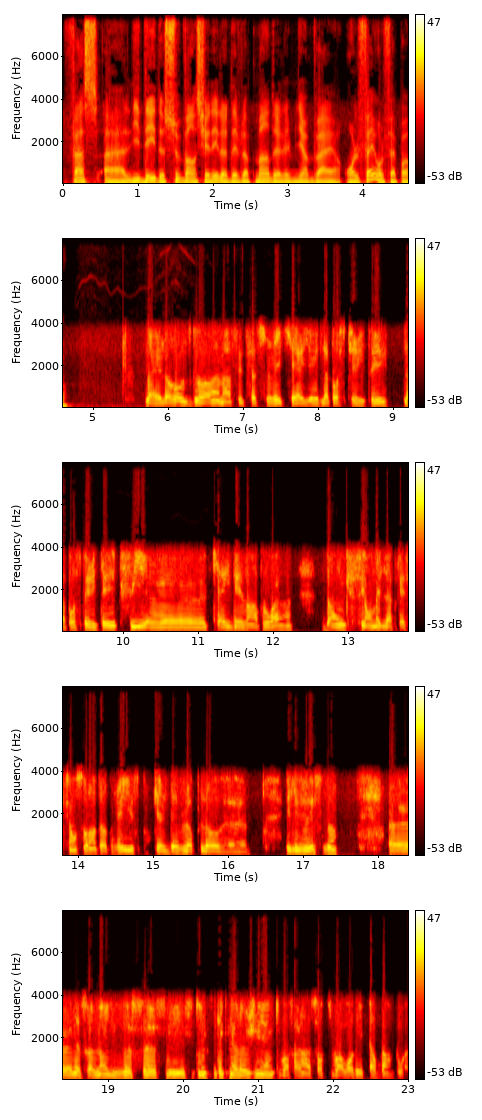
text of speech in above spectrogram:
face à l'idée de subventionner le développement de l'aluminium vert? On le fait on le fait pas? Ben, le rôle du gouvernement, c'est de s'assurer qu'il y ait de la prospérité, la prospérité, puis euh, qu'il y ait des emplois. Hein. Donc, si on met de la pression sur l'entreprise pour qu'elle développe là, euh, Elysis, là, euh, naturellement, Elysis, euh, c'est une technologie hein, qui va faire en sorte qu'il va y avoir des pertes d'emplois.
